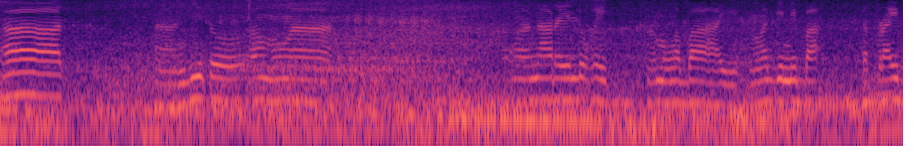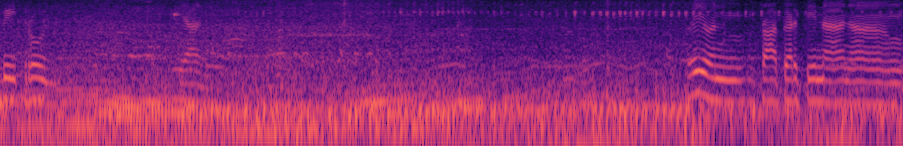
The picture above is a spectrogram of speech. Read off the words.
At ah, dito ang mga mga na-relocate ng mga bahay, mga giniba sa private road. Yan. So yun, property na ng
